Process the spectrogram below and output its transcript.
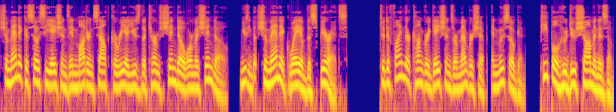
Shamanic associations in modern South Korea use the terms Shindo or Mashindo, using the shamanic way of the spirits to define their congregations or membership, and Musogan, people who do shamanism,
